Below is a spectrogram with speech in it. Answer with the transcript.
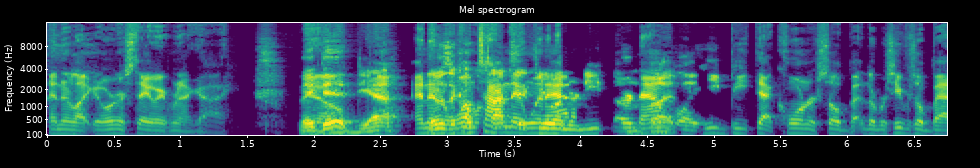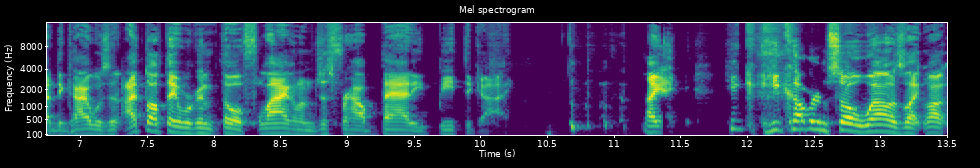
And they're like, we're to stay away from that guy. They you know? did, yeah. And there was a the one time they they went underneath them, down but play, he beat that corner so bad, the receiver so bad. The guy was in, I thought they were going to throw a flag on him just for how bad he beat the guy. like he he covered him so well. It's like, oh,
